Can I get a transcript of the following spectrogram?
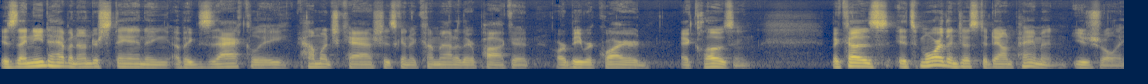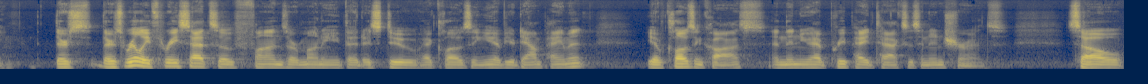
is they need to have an understanding of exactly how much cash is going to come out of their pocket or be required at closing because it's more than just a down payment usually. There's, there's really three sets of funds or money that is due at closing. You have your down payment, you have closing costs, and then you have prepaid taxes and insurance. So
